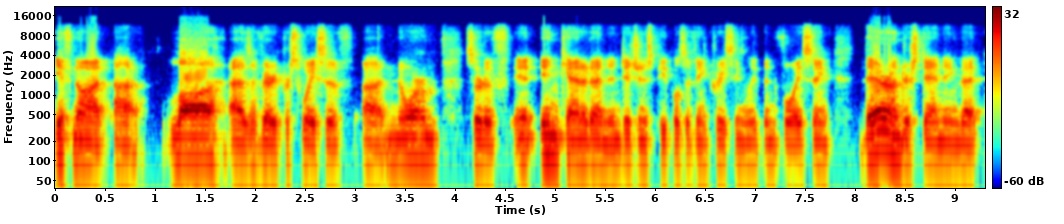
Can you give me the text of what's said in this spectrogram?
if not uh, law, as a very persuasive uh, norm, sort of in, in Canada, and Indigenous peoples have increasingly been voicing their understanding that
